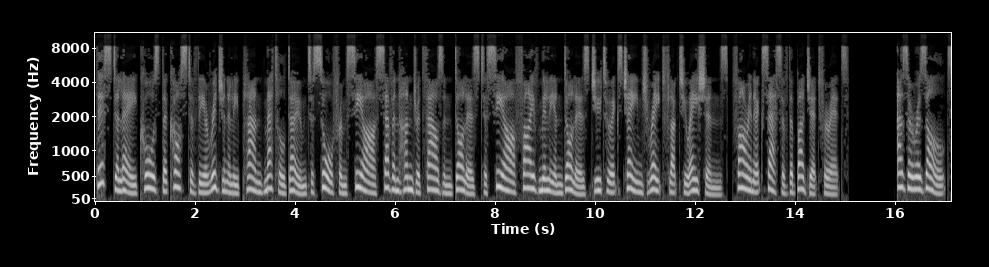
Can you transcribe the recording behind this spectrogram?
This delay caused the cost of the originally planned metal dome to soar from CR $700,000 to CR $5 million due to exchange rate fluctuations, far in excess of the budget for it. As a result,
